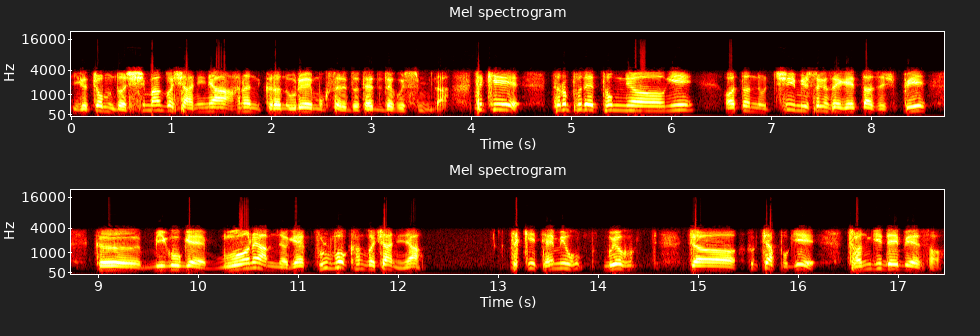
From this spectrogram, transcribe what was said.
이게 좀 더 심한 것이 아니냐 하는 그런 우려의 목소리도 대두되고 있습니다. 특히 트럼프 대통령이 어떤 취임 일성에서 얘기했다시피 그 미국의 무언의 압력에 굴복한 것이 아니냐. 특히 대미 무역 흑, 저 흑자폭이 전기 대비해서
